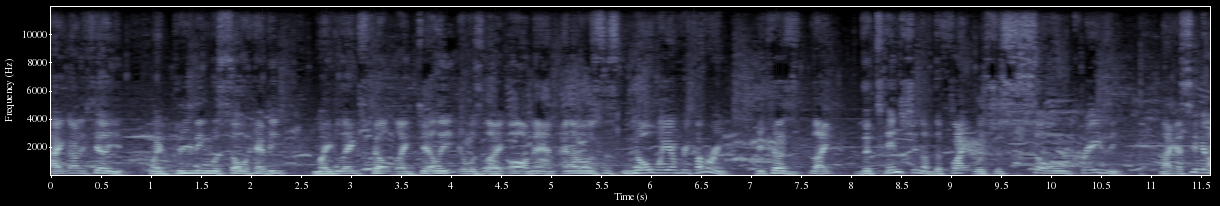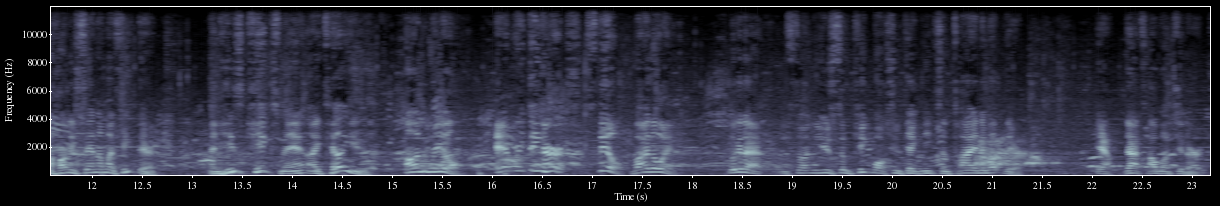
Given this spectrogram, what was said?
I got to tell you, my breathing was so heavy. My legs felt like jelly. It was like, oh man. And there was just no way of recovering because like the tension of the fight was just so crazy. Like I see I can hardly stand on my feet there. And his kicks, man, I tell you, unreal. Everything hurts. Still, by the way, look at that. I'm starting to use some kickboxing techniques and tying him up there. Yeah, that's how much it hurts.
